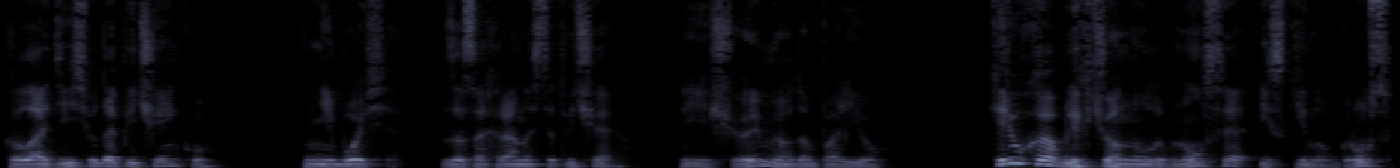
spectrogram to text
«Клади сюда печеньку. Не бойся, за сохранность отвечаю. Еще и медом полью». Кирюха облегченно улыбнулся и, скинув груз,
